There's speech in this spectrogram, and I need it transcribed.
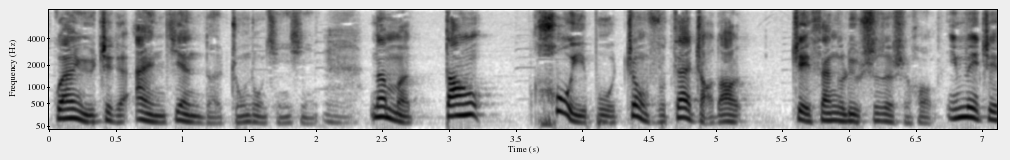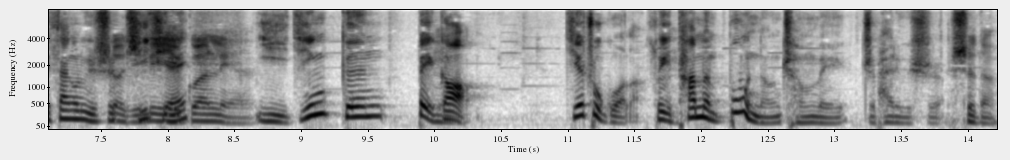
关于这个案件的种种情形。嗯。那么当后一步政府再找到这三个律师的时候，因为这三个律师提前关联。已经跟被告接触过了，所以他们不能成为指派律师。是的，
